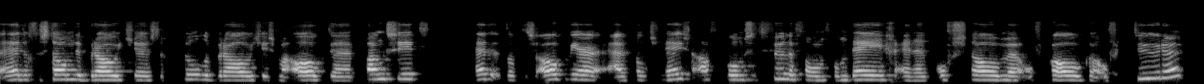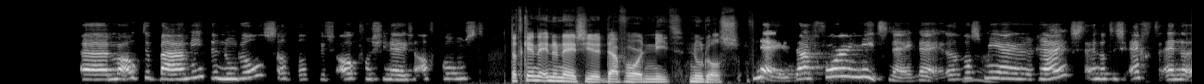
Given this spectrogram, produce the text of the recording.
hè, de gestoomde broodjes, de gevulde broodjes, maar ook de pangsit. Hè, dat is ook weer uit van Chinese afkomst. Het vullen van, van deeg en het of stomen of koken of frituren. Uh, maar ook de bami, de noedels, dat, dat is ook van Chinese afkomst. Dat kende Indonesië daarvoor niet, noedels? Nee, daarvoor niet. Nee, nee. dat was ah. meer rijst. En dat is echt, en uh,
